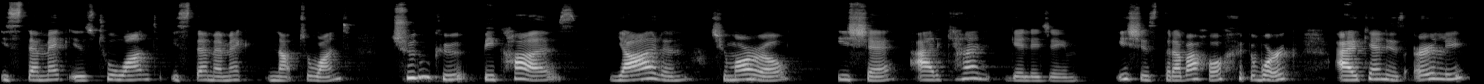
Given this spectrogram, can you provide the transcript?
İstemek is to want. İstememek not to want. Çünkü because yarın tomorrow işe erken geleceğim. İş is trabajo, work. Erken is early.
